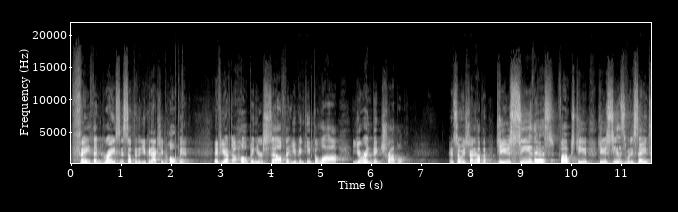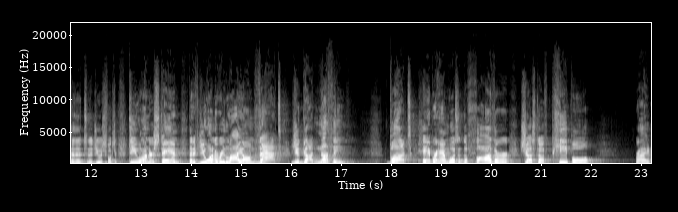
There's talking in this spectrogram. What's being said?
Faith and grace is something that you can actually hope in. If you have to hope in yourself that you can keep the law, you're in big trouble. And so he's trying to help them. Do you see this, folks? Do you, do you see this? Is what he's saying to the, to the Jewish folks. Do you understand that if you want to rely on that, you got nothing? But Abraham wasn't the father just of people, right?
